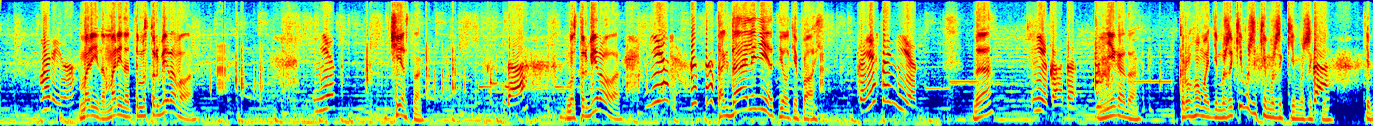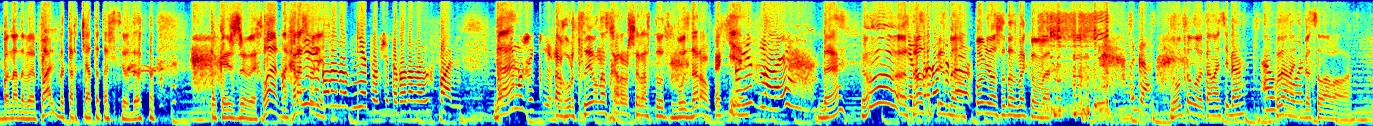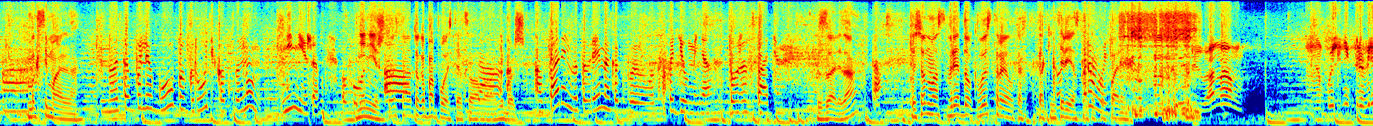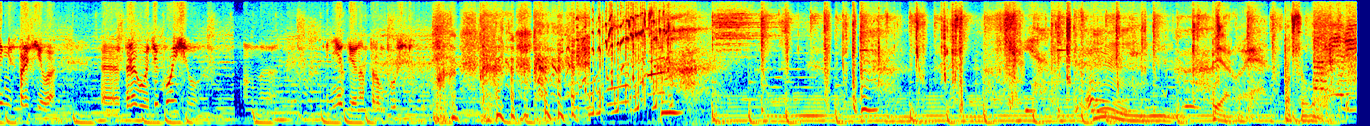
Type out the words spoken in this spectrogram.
Марина. Марина. Марина, ты мастурбировала? Нет, Честно. Да. Мастурбировала? Нет, Тогда или нет, елки-палки? конечно нет. Да? Некогда. Никогда. Кругом одни мужики, мужики, мужики, мужики. Да. Типа банановые пальмы торчат отовсюду. Только из живых. Ладно, хорошо, Нет, бананов нет вообще-то, банановых пальм. Да? Одни мужики. Огурцы у нас хорошие растут. Будь здоров, какие. Ну, не знаю. Да? О, Не, ну, сразу продать признал. это- Вспомнила что-то знакомое. Ага. Ну, целует она тебя. А Куда она вот. тебя целовала? А, Максимально. Ну, это были губы, грудь, как бы, ну, не ниже. Вот. Не ниже. То есть А, она только по посте целовала, да. не больше. А парень в это время как бы вот входил меня тоже сзади. Сзади, да? Да. То есть он вас в рядок выстроил, как так интересно, какой проводит. парень. Она после некоторого времени спросила, «Э, дорогой, ты кончил? Он, э, нет, я на втором курсе. Первый поцелуй.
